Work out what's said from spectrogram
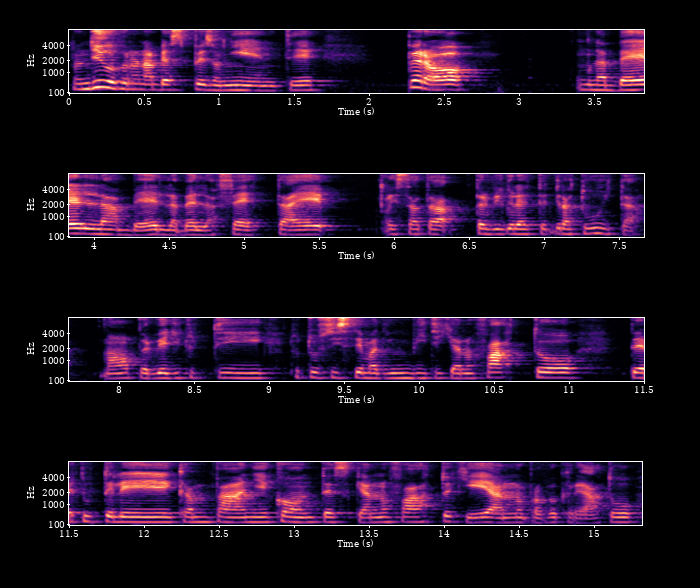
non dico che non abbia speso niente, però una bella, bella, bella fetta è, è stata, tra virgolette, gratuita, no? Per via di tutti, tutto il sistema di inviti che hanno fatto, per tutte le campagne contest che hanno fatto e che hanno proprio creato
